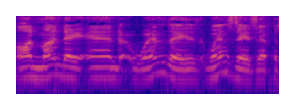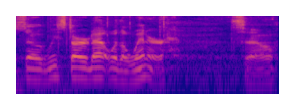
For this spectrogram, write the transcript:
On Monday and Wednesday's, Wednesday's episode, we started out with a winner. So,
